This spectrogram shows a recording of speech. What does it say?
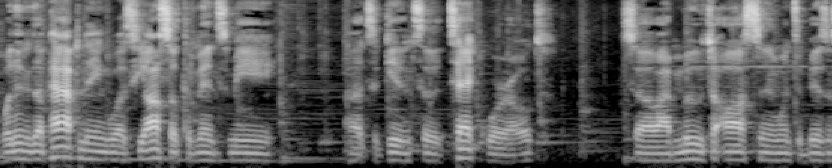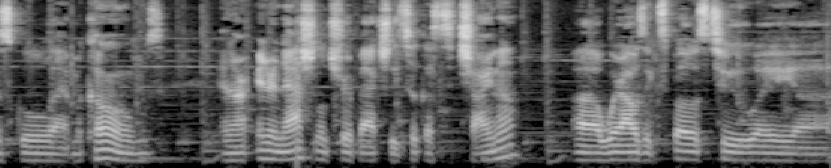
what ended up happening was he also convinced me uh, to get into the tech world. So I moved to Austin, went to business school at McCombs, and our international trip actually took us to China uh, where I was exposed to a uh,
